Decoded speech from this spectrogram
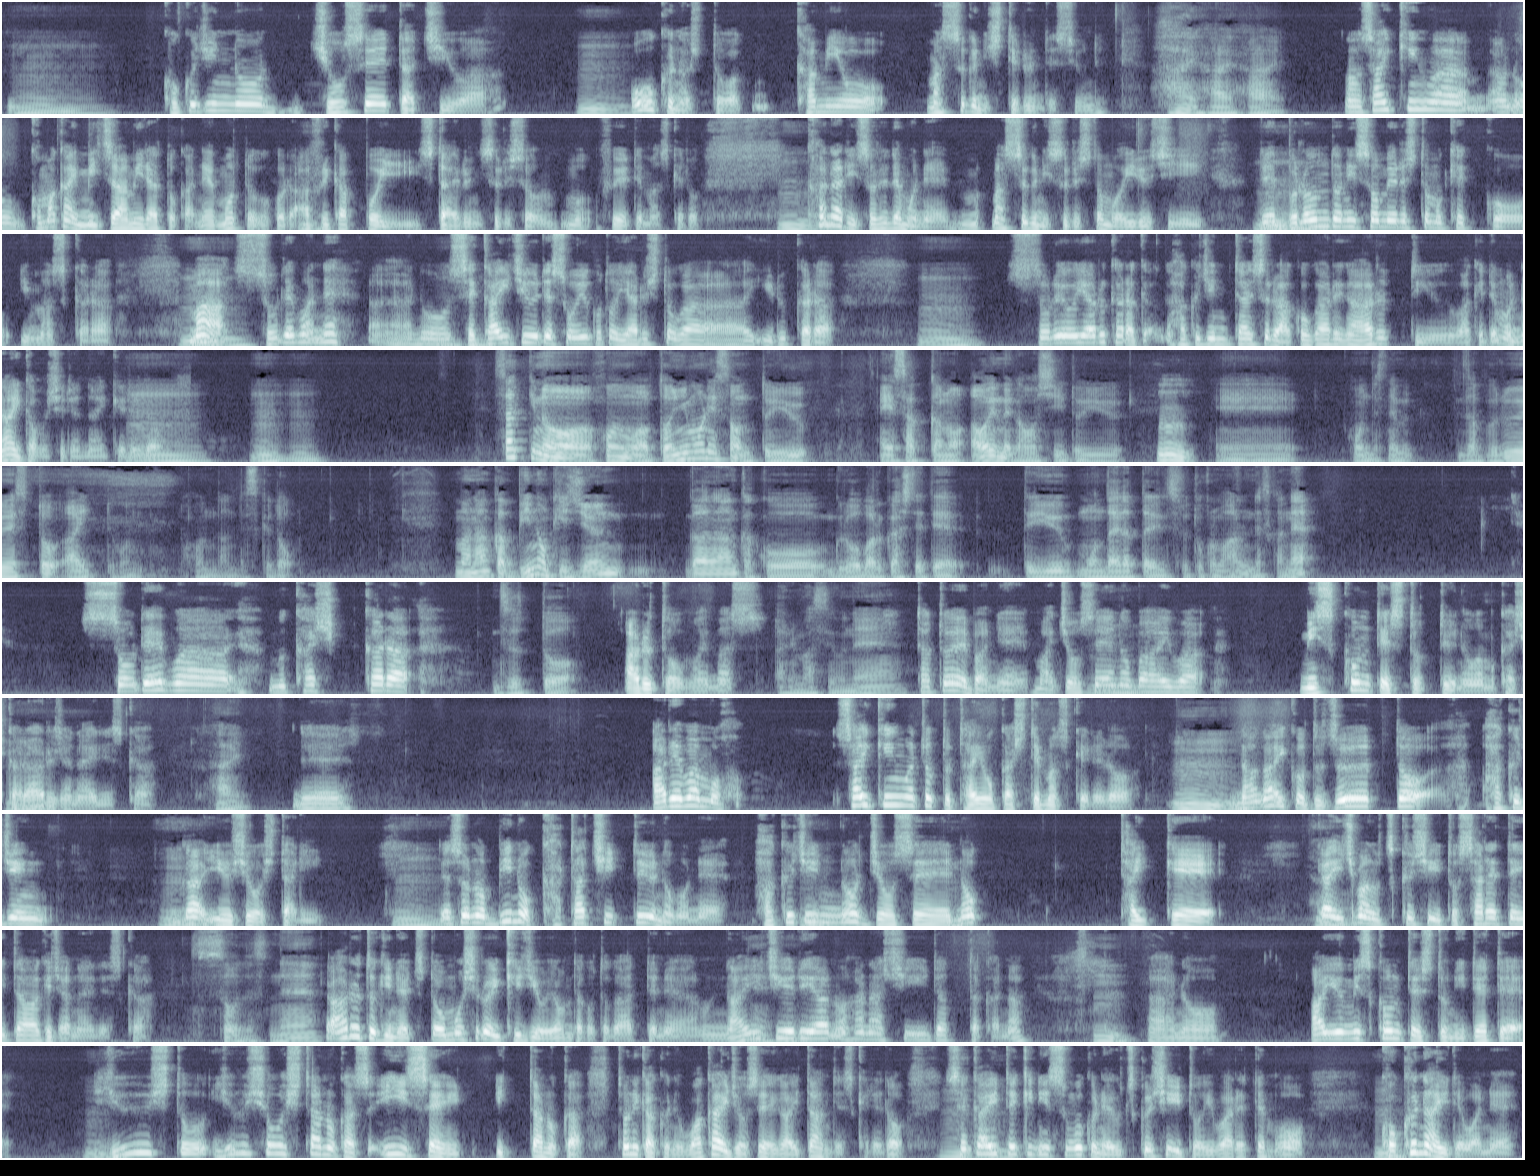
うん黒人の女性たちは、うん、多くの人は髪をまっすぐにしてるんですよね。はいはいはい。まあ最近はあの細かい三つ編みだとかね、もっとこれアフリカっぽいスタイルにする人も増えてますけど、うん。かなりそれでもね、ままっすぐにする人もいるし、で、うん。ブロンドに染める人も結構いますから、うん。まあ、それはね、あの、うん。世界中でそういうことをやる人がいるから、うん。それをやるから白人に対する憧れがあるっていうわけでもないかもしれないけれど、うん。うんうんさっきの本はトニー・モリソンという、えー作家の「青い目が欲しい」という、うん、えー本ですね「ザ・ブルーエスト・アイ」って本本なんですけどまあなんか美の基準がなんかこうグローバル化しててっていう問題だったりするところもあるんですかね。それは昔からずっとあると思います。ありますよね。例えばね、まあ、女性の場合は、ミスコンテストっていうのが昔からあるじゃないですか。はい。で、あれはもう、最近はちょっと多様化してますけれど、うん。長いことずっと白人がうん優勝したり、うんで、その美の形っていうのもね、白人の女性の体型が一番美しいとされていたわけじゃないですか。そうですね。ある時ね、ちょっと面白い記事を読んだことがあってね、あのナイジェリアの話だったかな。うん。あの、ああいうミスコンテストに出て、うん優勝優勝したのか、いい線いったのか、とにかくね、若い女性がいたんですけれど、世界的にすごくね、美しいと言われても、うん国内ではね、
